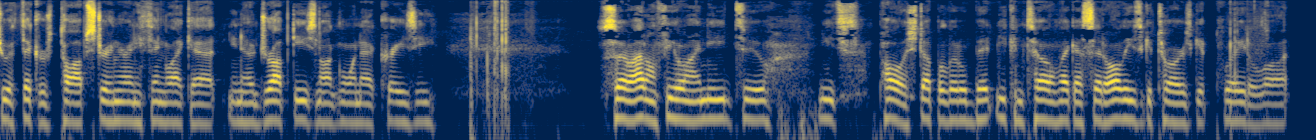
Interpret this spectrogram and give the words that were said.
to a thicker top string or anything like that. You know, drop D's not going that crazy. So I don't feel I need to. Needs polished up a little bit. You can tell, like I said, all these guitars get played a lot.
